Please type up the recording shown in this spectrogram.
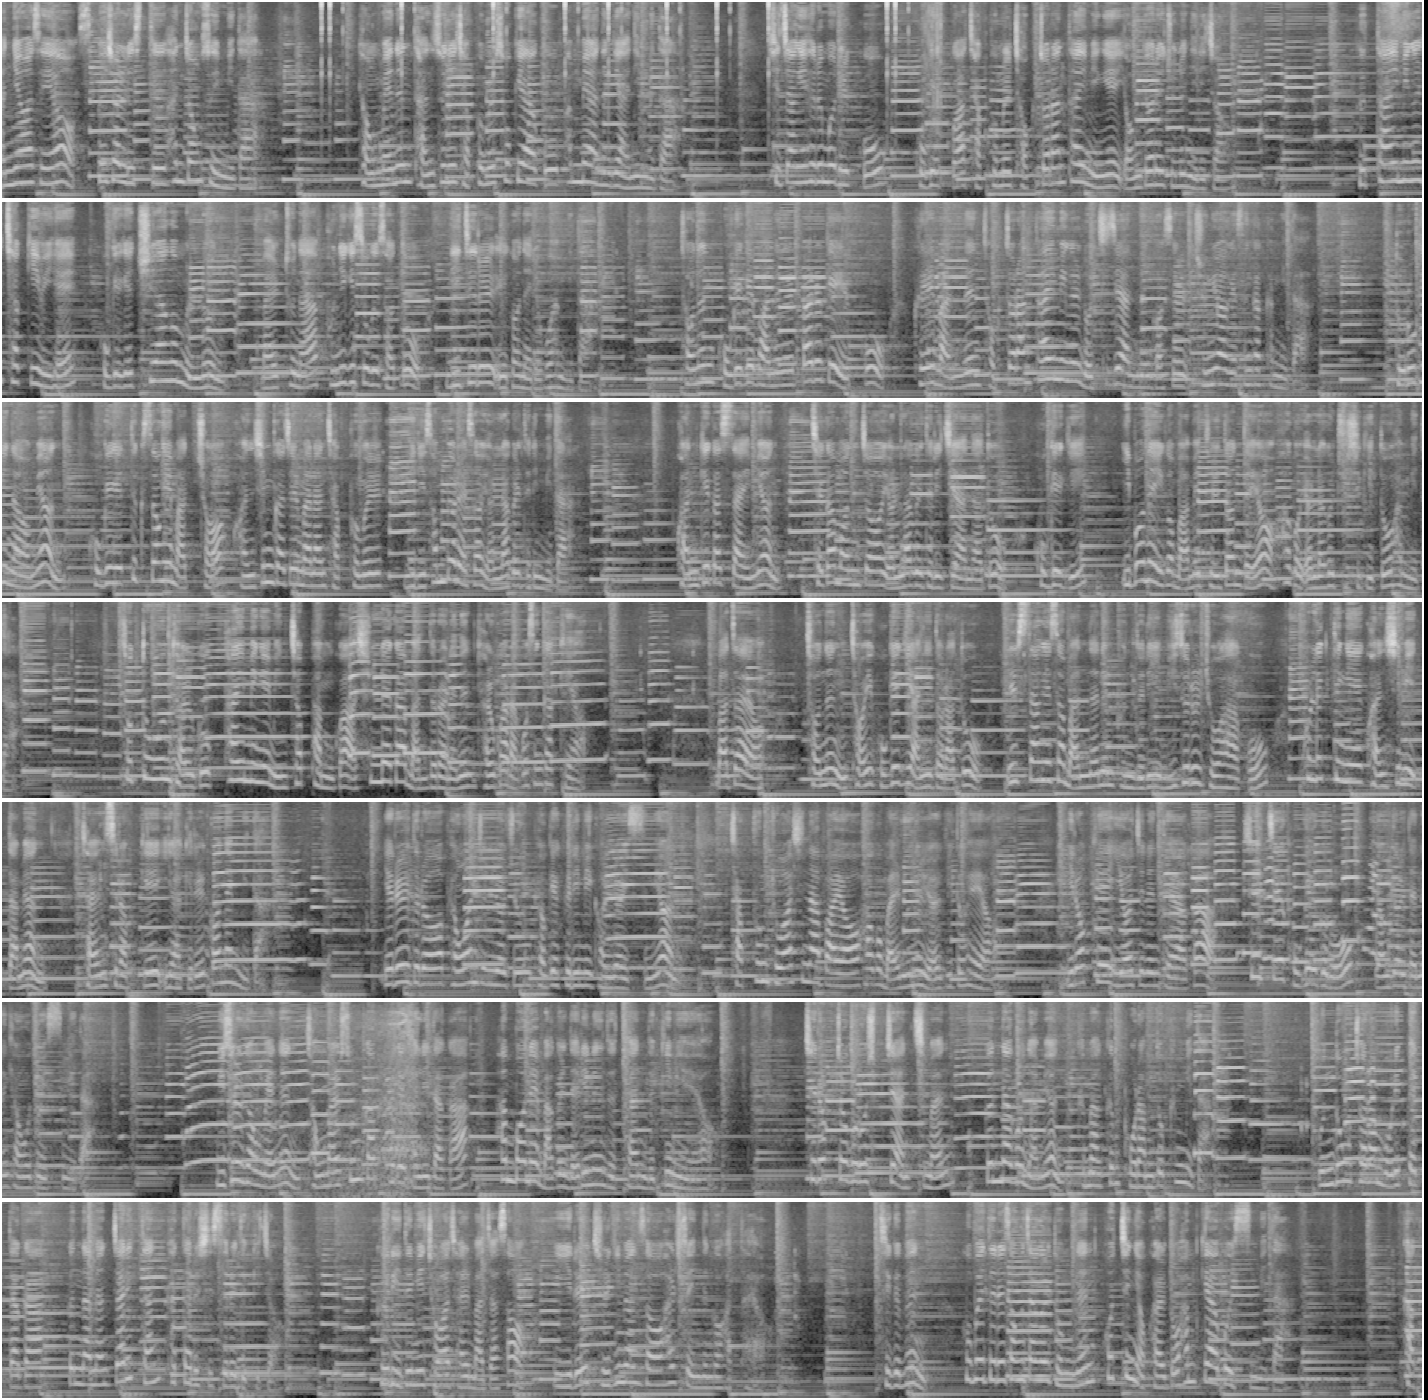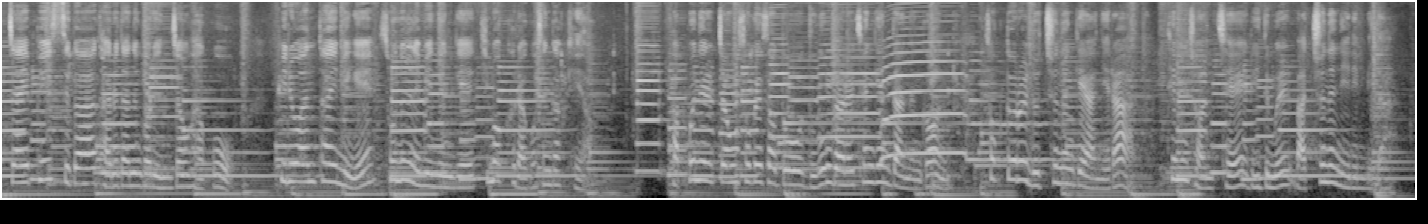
안녕하세요. 스페셜리스트 한정수입니다. 경매는 단순히 작품을 소개하고 판매하는 게 아닙니다. 시장의 흐름을 읽고 고객과 작품을 적절한 타이밍에 연결해주는 일이죠. 그 타이밍을 찾기 위해 고객의 취향은 물론 말투나 분위기 속에서도 니즈를 읽어내려고 합니다. 저는 고객의 반응을 빠르게 읽고 그에 맞는 적절한 타이밍을 놓치지 않는 것을 중요하게 생각합니다. 도록이 나오면 고객의 특성에 맞춰 관심 가질 만한 작품을 미리 선별해서 연락을 드립니다. 관계가 쌓이면 제가 먼저 연락을 드리지 않아도 고객이 이번에 이거 마음에 들던데요 하고 연락을 주시기도 합니다. 소통은 결국 타이밍의 민첩함과 신뢰가 만들어내는 결과라고 생각해요. 맞아요. 저는 저희 고객이 아니더라도 일상에서 만나는 분들이 미술을 좋아하고 콜렉팅에 관심이 있다면 자연스럽게 이야기를 꺼냅니다. 예를 들어 병원 진료 중 벽에 그림이 걸려 있으면 작품 좋아하시나 봐요 하고 말문을 열기도 해요. 이렇게 이어지는 대화가 실제 고객으로 연결되는 경우도 있습니다. 미술 경매는 정말 숨가쁘게 달리다가 한 번에 막을 내리는 듯한 느낌이에요. 체력적으로 쉽지 않지만 끝나고 나면 그만큼 보람도 큽니다. 운동처럼 몰입했다가 끝나면 짜릿한 카타르시스를 느끼죠. 그 리듬이 저와 잘 맞아서 이 일을 즐기면서 할 수 있는 것 같아요. 지금은 후배들의 성장을 돕는 코칭 역할도 함께하고 있습니다. 각자의 페이스가 다르다는 걸 인정하고 필요한 타이밍에 손을 내미는 게 팀워크라고 생각해요. 바쁜 일정 속에서도 누군가를 챙긴다는 건 속도를 늦추는 게 아니라 팀 전체의 리듬을 맞추는 일입니다.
